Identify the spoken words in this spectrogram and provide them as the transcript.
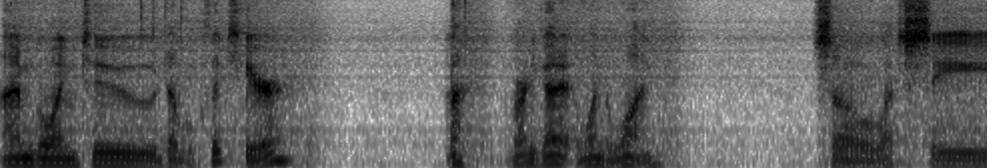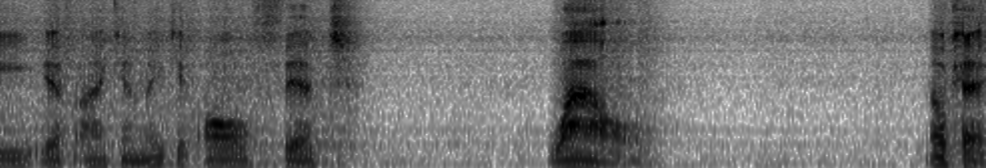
I'm going to double click here. Ah, I've already got it one to one. So let's see if I can make it all fit. Wow. Okay.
